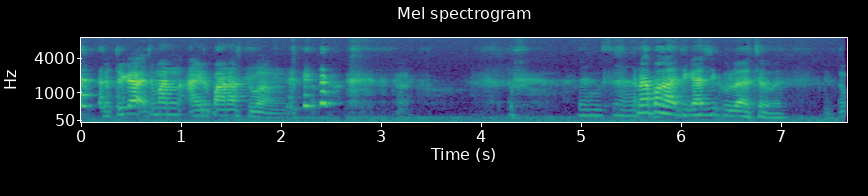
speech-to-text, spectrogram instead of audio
jadi kayak cuman air panas doang kenapa nggak dikasih gula aja, Mas? itu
